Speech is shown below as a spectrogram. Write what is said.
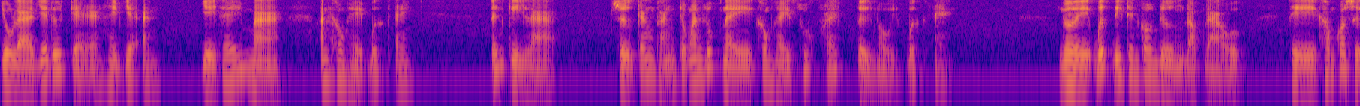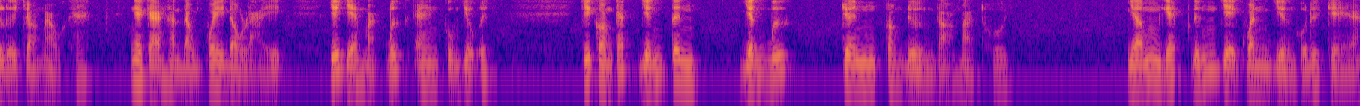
Dù là với đứa trẻ hay với anh. Vì thế mà anh không hề bất an. Đến kỳ lạ, sự căng thẳng trong anh lúc này không hề xuất phát từ nỗi bất an. Người bước đi trên con đường độc đạo thì không có sự lựa chọn nào khác. Ngay cả hành động quay đầu lại với vẻ mặt bất an cũng vô ích. chỉ còn cách dẫn tin, dẫn bước trên con đường đó mà thôi. Nhóm ghép đứng dây quanh giường của đứa trẻ.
